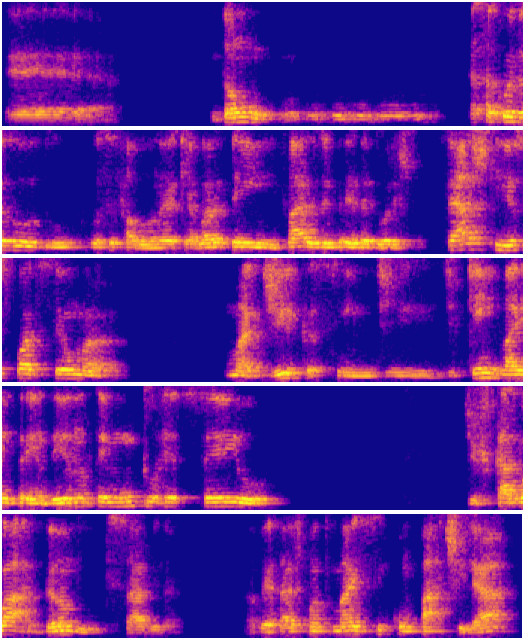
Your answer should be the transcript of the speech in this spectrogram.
É... Então, o, o, o, essa coisa do, do que você falou, né, que agora tem vários empreendedores. Você acha que isso pode ser uma, uma dica assim, de, de quem vai empreender não ter muito receio de ficar guardando o que sabe, né? Na verdade, quanto mais se compartilhar,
